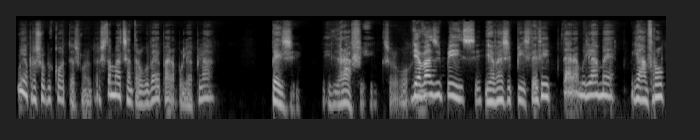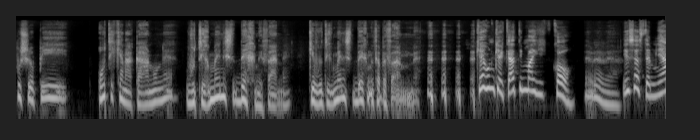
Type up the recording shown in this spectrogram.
Μία προσωπικότητα, ας πούμε. Σταμάτησε να τραγουδάει πάρα πολύ απλά. Παίζει, γράφει, ξέρω εγώ. Διαβάζει ποίηση. Διαβάζει πίστη. Δηλαδή, τώρα μιλάμε για ανθρώπους οι οποίοι ό,τι και να κάνουν, βουτυγμένοι στην τέχνη θα είναι. Και βουτυγμένοι στην τέχνη θα πεθάνουν. Και έχουν και κάτι μαγικό. Ε, βέβαια. Είσαστε μια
